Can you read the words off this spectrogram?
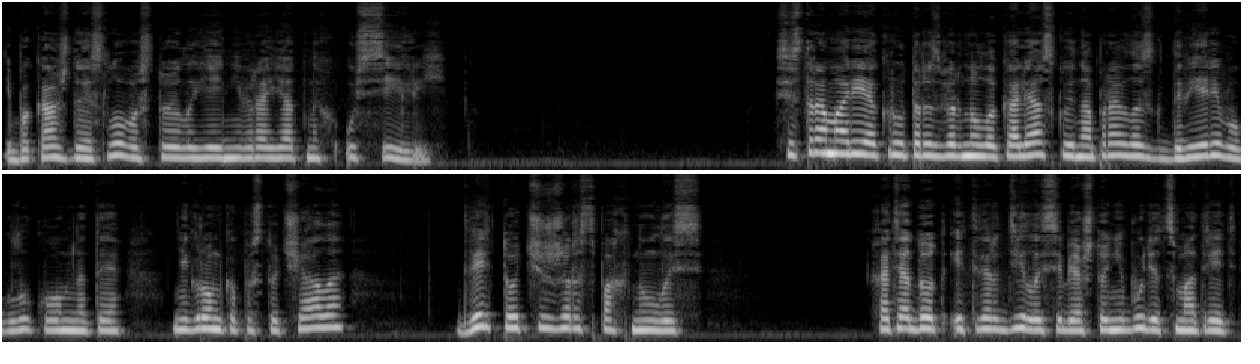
ибо каждое слово стоило ей невероятных усилий. Сестра Мария круто развернула коляску и направилась к двери в углу комнаты. Негромко постучала. Дверь тотчас же распахнулась. Хотя Дот и твердила себе, что не будет смотреть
